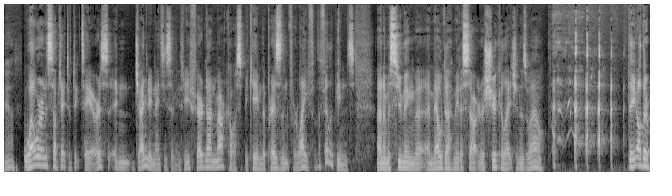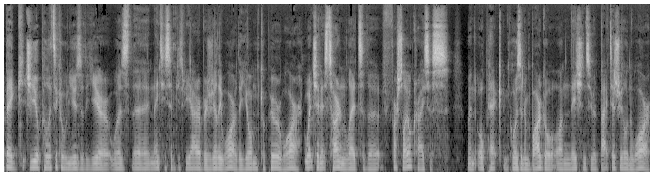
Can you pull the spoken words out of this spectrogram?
yeah. While we're on the subject of dictators, in January 1973, Ferdinand Marcos became the president for life of the Philippines. And I'm assuming that Imelda made a start in her shoe collection as well. The other big geopolitical news of the year was the 1973 Arab Israeli War, the Yom Kippur War, which in its turn led to the first oil crisis when OPEC imposed an embargo on nations who had backed Israel in the war.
